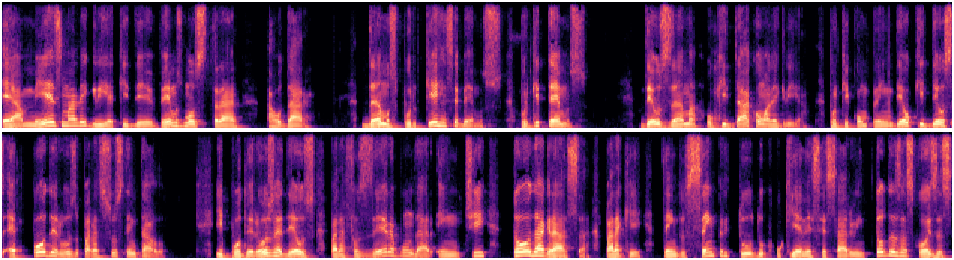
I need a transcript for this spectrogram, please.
é a mesma alegria que devemos mostrar ao dar. Damos porque recebemos, porque temos. Deus ama o que dá com alegria, porque compreendeu que Deus é poderoso para sustentá-lo. E poderoso é Deus para fazer abundar em ti toda a graça, para que, tendo sempre tudo o que é necessário em todas as coisas,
